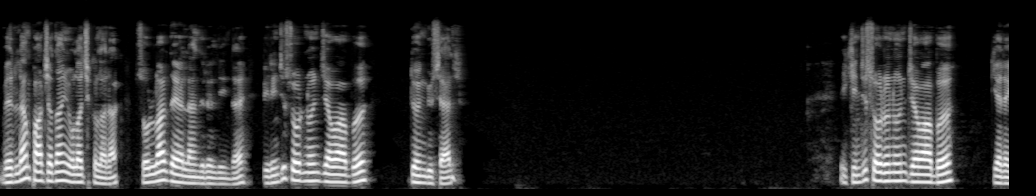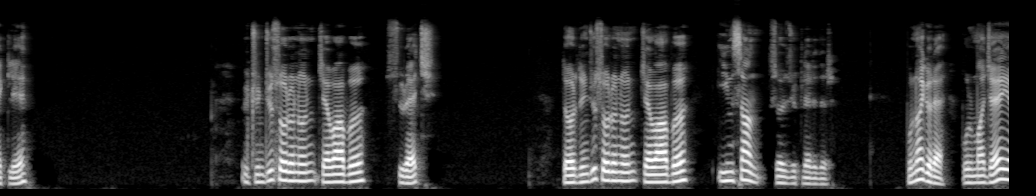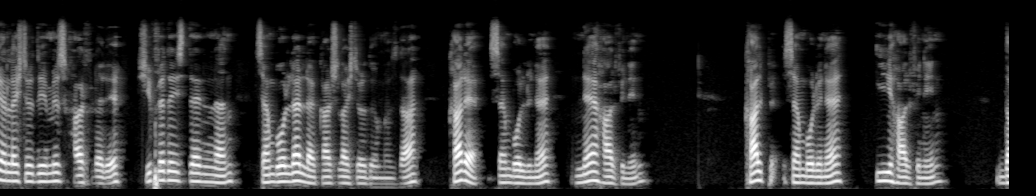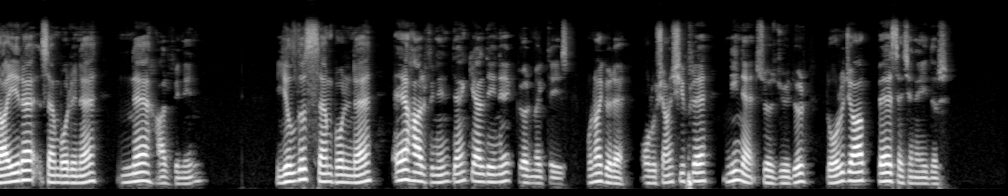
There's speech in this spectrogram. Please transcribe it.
Verilen parçadan yola çıkılarak sorular değerlendirildiğinde birinci sorunun cevabı döngüsel, ikinci sorunun cevabı gerekli, üçüncü sorunun cevabı süreç, dördüncü sorunun cevabı insan sözcükleridir. Buna göre bulmacaya yerleştirdiğimiz harfleri şifrede istenilen sembollerle karşılaştırdığımızda kare sembolüne N harfinin, kalp sembolüne I harfinin, daire sembolüne N harfinin, yıldız sembolüne E harfinin denk geldiğini görmekteyiz. Buna göre oluşan şifre Nine sözcüğüdür. Doğru cevap B seçeneğidir.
